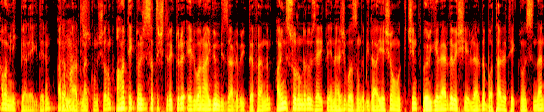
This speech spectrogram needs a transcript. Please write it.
ama minik bir araya gidelim. Aranın Tamamdır. ardından konuşalım. Aha Teknoloji Satış Direktörü Elvan Aygün bizlerle birlikte efendim. Aynı sorunları özellikle enerji bazında bir daha yaşamamak için bölgelerde ve şehirlerde batarya teknolojisinden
